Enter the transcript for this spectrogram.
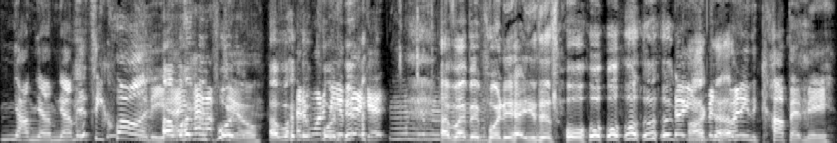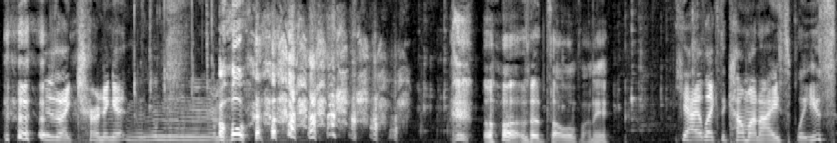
Yum yum yum. It's equality. Have I I have point- to. have I I don't want to be a bigot. Mm. Have I been pointing at you this whole No, you've been pointing the cup at me. You're like turning it. Oh. oh, that's all funny. Yeah, I like to come on ice, please.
